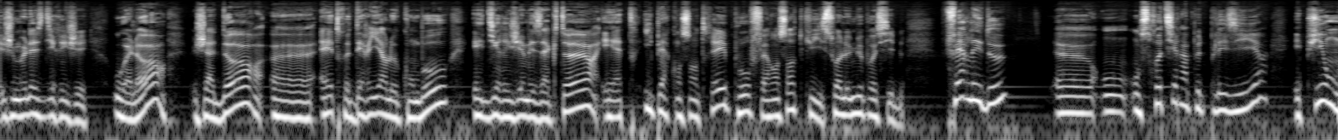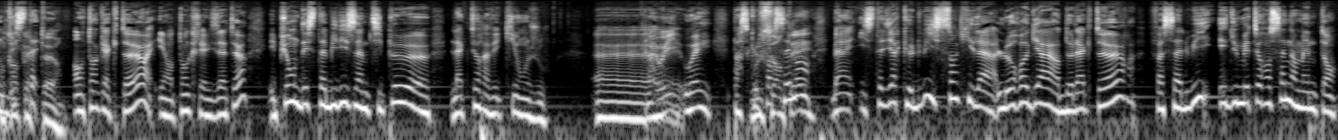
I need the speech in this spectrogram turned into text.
et je me laisse diriger. Ou alors, j'adore euh, être derrière le combo et diriger mes acteurs et être hyper concentré pour faire en sorte qu'ils soient le mieux possible. Faire les deux. euh, on, on se retire un peu de plaisir et puis on En tant qu'acteur. en tant qu'acteur et en tant que réalisateur et puis on déstabilise un petit peu euh, l'acteur avec qui on joue. Euh, Ah oui ouais, parce que Vous forcément, ben, c'est-à-dire que lui, il sent qu'il a le regard de l'acteur face à lui et du metteur en scène en même temps.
